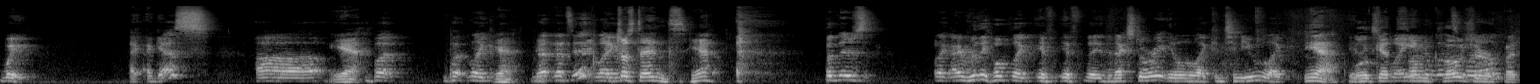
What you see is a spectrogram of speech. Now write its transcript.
Wait, I, I guess. Uh, Yeah. but but like Yeah. that, that's it. Like it just ends. Yeah. but there's like I really hope like if if the, the next story it'll like continue like Yeah. We'll get some closure, but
